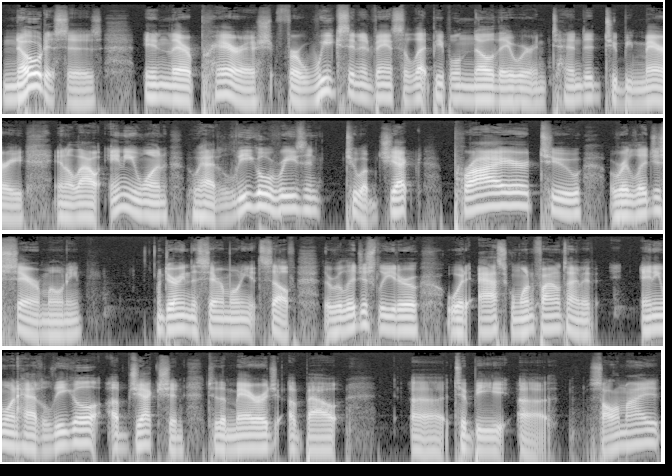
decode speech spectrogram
notices in their parish for weeks in advance to let people know they were intended to be married and allow anyone who had legal reason to object prior to a religious ceremony during the ceremony itself. The religious leader would ask one final time if anyone had legal objection to the marriage about uh, to be uh, solemnized,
